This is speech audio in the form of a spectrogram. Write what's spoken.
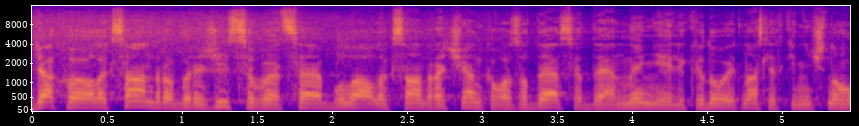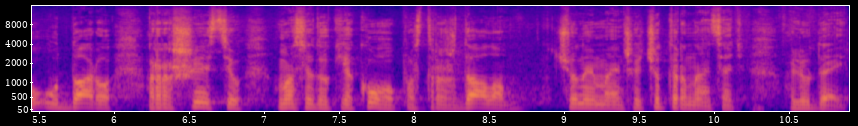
Дякую, Олександро. Бережіть себе. Це була Олександра Ченкова з Одеси, де нині ліквідовують наслідки нічного удару рашистів, внаслідок якого постраждало щонайменше 14 людей.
